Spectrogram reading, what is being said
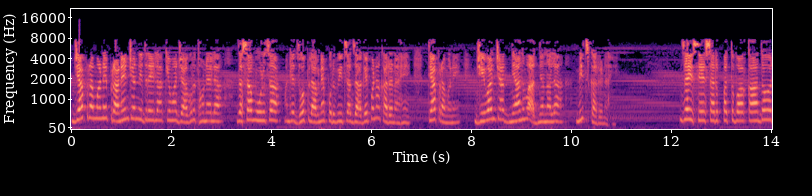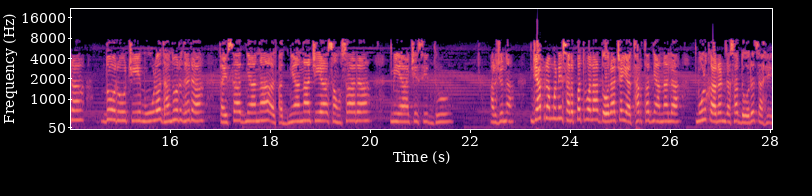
ज्याप्रमाणे प्राण्यांच्या निद्रेला किंवा जागृत होण्याला जसा मूळचा म्हणजे झोप लागण्यापूर्वीचा जागेपणा कारण आहे त्याप्रमाणे जीवांच्या ज्ञान व अज्ञानाला मीच कारण आहे. जैसे सर्पत्वा का दोरा मूळ धनुर्धरा तैसा ज्ञाना अज्ञानाची या संसारा मियाची सिद्धू. अर्जुना ज्याप्रमाणे सर्पत्वाला दोराच्या यथार्थ ज्ञानाला मूळ कारण जसा दोरच आहे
